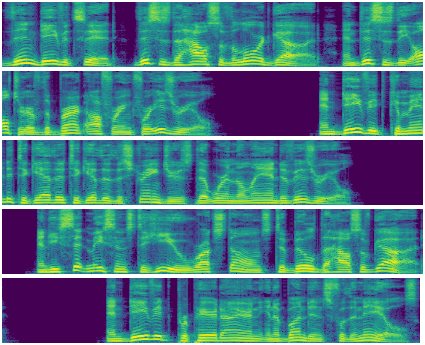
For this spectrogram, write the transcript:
Then David said, This is the house of the Lord God, and this is the altar of the burnt offering for Israel. And David commanded to gather together the strangers that were in the land of Israel. And he set masons to hew rock stones to build the house of God. And David prepared iron in abundance for the nails,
